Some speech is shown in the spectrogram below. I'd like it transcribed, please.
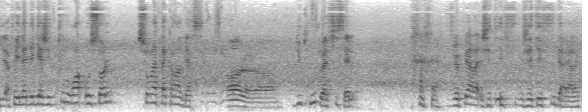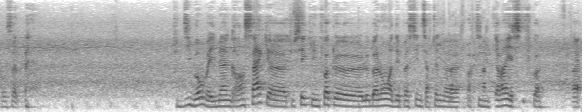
Il a, enfin, il a dégagé tout droit au sol sur l'attaquant inverse. Oh là là. Du coup, la ficelle. Je perds. J'étais fou, j'étais fou derrière la console. tu te dis, bon, bah, il met un grand sac. euh, tu sais qu'une fois que le, le ballon a dépassé une certaine euh, partie du terrain, il siffle quoi. Ouais. Ballon.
